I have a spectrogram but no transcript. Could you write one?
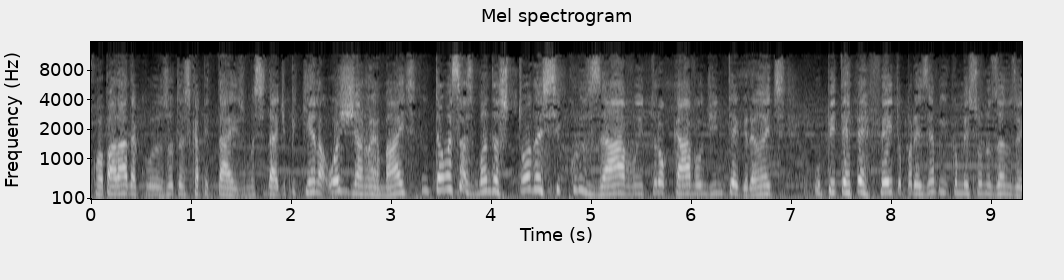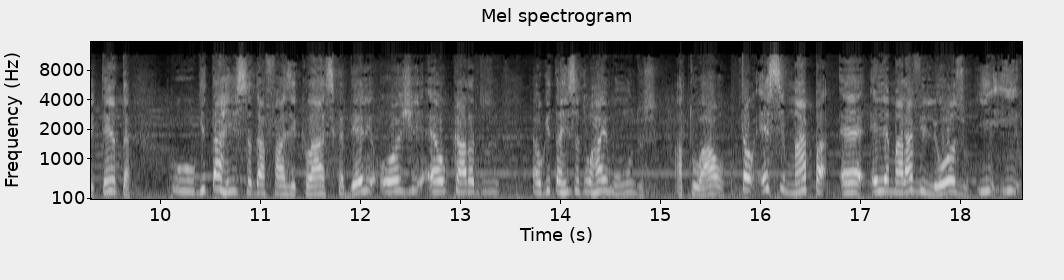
comparada com as outras capitais, uma cidade pequena, hoje já não é mais. Então essas bandas todas se cruzavam e trocavam de integrantes. O Peter Perfeito, por exemplo, que começou nos anos 80, o guitarrista da fase clássica dele hoje é o cara do é o guitarrista do Raimundos, atual. Então, esse mapa, é, ele é maravilhoso e, e,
